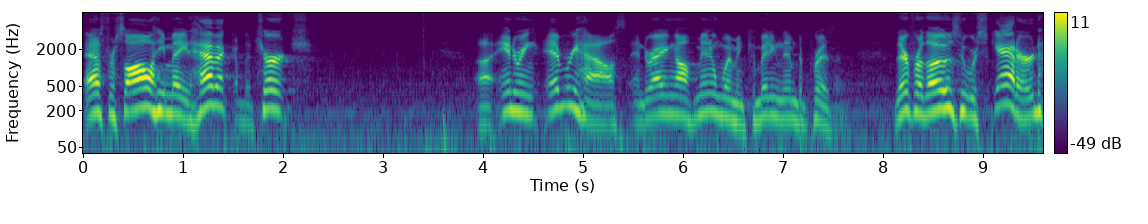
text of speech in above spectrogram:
As for Saul, he made havoc of the church, uh, entering every house and dragging off men and women, committing them to prison. Therefore, those who were scattered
